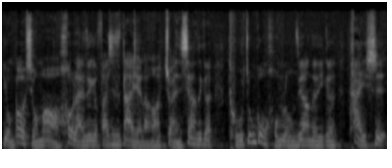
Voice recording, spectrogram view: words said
拥抱熊猫啊，后来这个发现是大野狼啊，转向这个屠中共红龙这样的一个态势。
